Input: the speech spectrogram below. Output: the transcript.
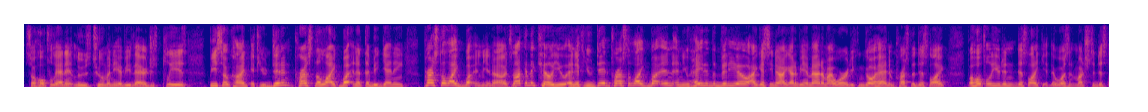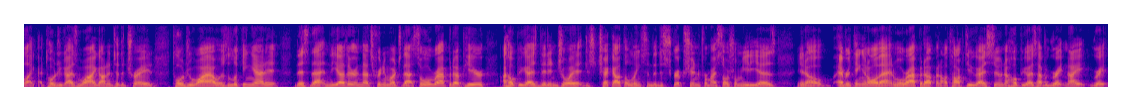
So hopefully I didn't lose too many of you there. Just please be so kind. If you didn't press the like button at the beginning, press the like button, you know? It's not going to kill you. And if you did press the like button and you hated the video, I guess, you know, I got to be a man of my word. You can go ahead and press the dislike. But hopefully you didn't dislike it. There wasn't much to dislike. I told you guys why I got into the trade, told you why I was looking at it, this, that, and the other. And that's pretty much that. So we'll wrap it up here. I hope you guys did enjoy it. Just check out the links in the description for my social medias, you know, everything and all that. And we'll wrap it up and I'll talk to you guys soon. I hope you guys have a great night, great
